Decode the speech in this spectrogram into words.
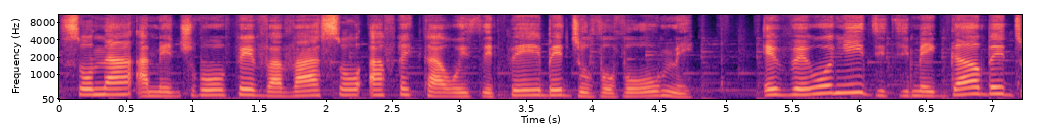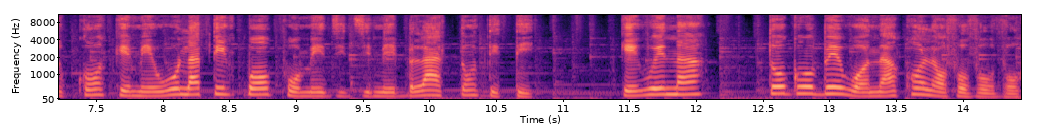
so na amedzrowo ƒe vava so afrika wɔezeƒe be du vovovowo me evewo nye didime gãwo be dukɔ keme wolate kpɔ ƒome didime blaatɔ̃ tete kewoe na togo be wɔna kɔlɔ vovovo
